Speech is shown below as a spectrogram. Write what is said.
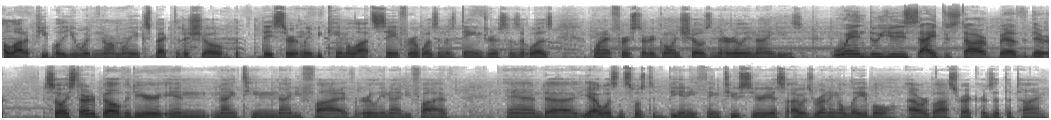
a lot of people that you wouldn't normally expect at a show. But they certainly became a lot safer. It wasn't as dangerous as it was when I first started going shows in the early '90s. When do you decide to start Belvedere? So I started Belvedere in 1995, early 95. And uh, yeah, it wasn't supposed to be anything too serious. I was running a label, Hourglass Records, at the time.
